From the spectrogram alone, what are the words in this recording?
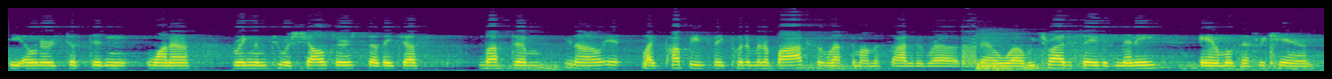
the owners just didn't want to bring them to a shelter, so they just left them, you know, it, like puppies, they put them in a box and left them on the side of the road. So uh, we try to save as many animals as we can.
